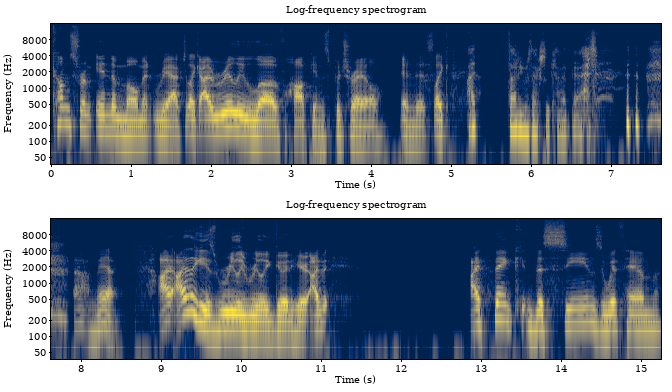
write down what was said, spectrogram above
comes from in the moment reaction. Like I really love Hopkins' portrayal in this. Like I thought he was actually kind of bad. Oh man, I I think he's really really good here. I I think the scenes with him,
